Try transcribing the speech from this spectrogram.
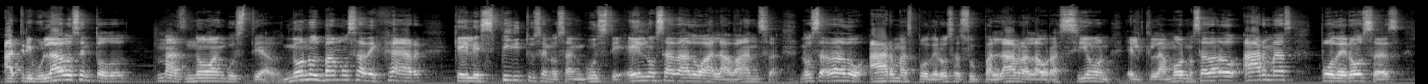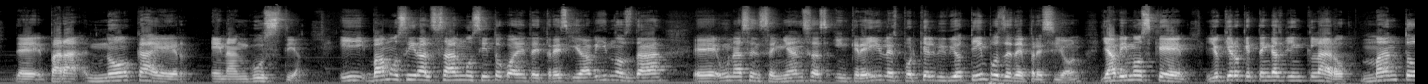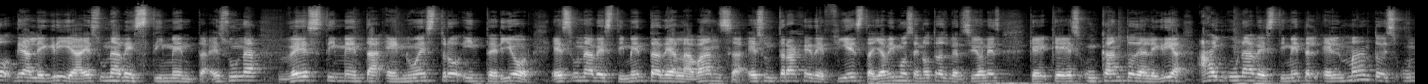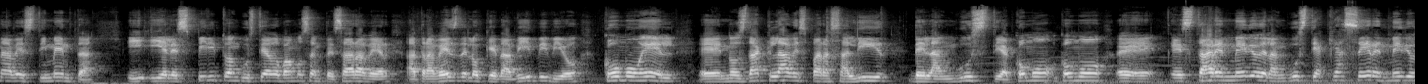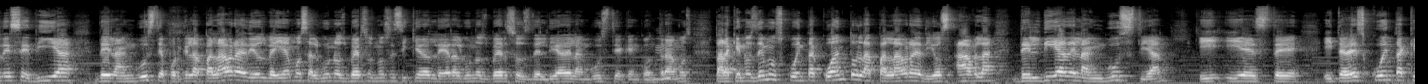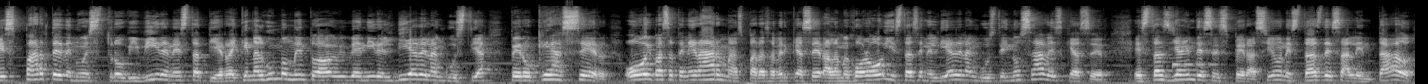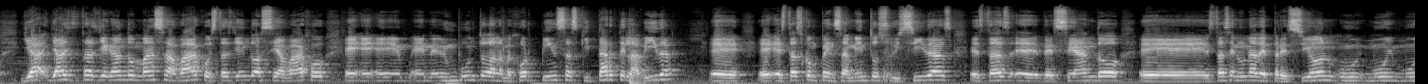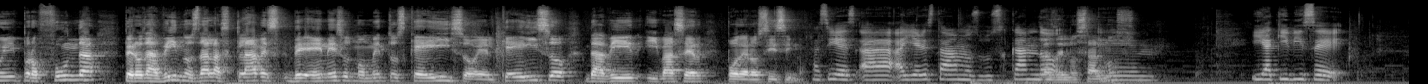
Atribulados en todo, mas no angustiados. No nos vamos a dejar que el Espíritu se nos angustie. Él nos ha dado alabanza, nos ha dado armas poderosas, su palabra, la oración, el clamor, nos ha dado armas poderosas eh, para no caer en angustia. Y vamos a ir al Salmo 143 y David nos da eh, unas enseñanzas increíbles porque él vivió tiempos de depresión. Ya vimos que, yo quiero que tengas bien claro, manto de alegría es una vestimenta, es una vestimenta en nuestro interior, es una vestimenta de alabanza, es un traje de fiesta. Ya vimos en otras versiones que, es un canto de alegría. Hay una vestimenta, el manto es una vestimenta y, el espíritu angustiado vamos a empezar a ver a través de lo que David vivió, cómo él eh, nos da claves para salir de la angustia, cómo, cómo eh, estar en medio de la angustia, qué hacer en medio de ese día de la angustia, porque la palabra de Dios, veíamos algunos versos, no sé si quieras leer algunos versos del día de la angustia que encontramos, para que nos demos cuenta cuánto la palabra de Dios habla del día de la angustia y, este, y te des cuenta que es parte de nuestro vivir en esta tierra y que en algún momento va a venir el día de la angustia, pero ¿qué hacer? Hoy vas a tener armas para saber qué hacer. A lo mejor hoy estás en el día de la angustia y no sabes qué hacer. Estás ya en desesperación, estás desalentado, ya, ya estás llegando más abajo, estás yendo hacia abajo, eh, eh, en, en un punto a lo mejor piensas quitarte la vida. Eh, eh, estás con pensamientos suicidas, estás eh, deseando, estás en una depresión muy, muy, muy profunda, pero David nos da las claves de en esos momentos qué hizo él, qué hizo David y va a ser poderosísimo. Así es, ayer estábamos buscando... Las de los salmos. y aquí dice,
